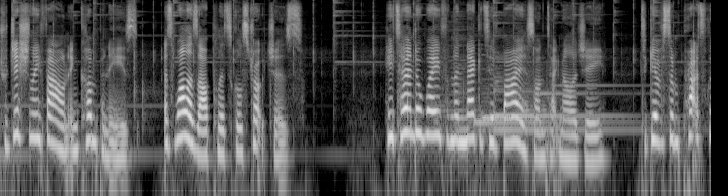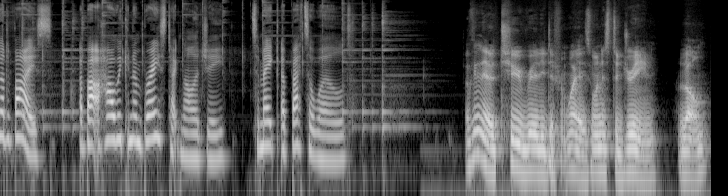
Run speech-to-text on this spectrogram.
traditionally found in companies, as well as our political structures. He turned away from the negative bias on technology to give us some practical advice about how we can embrace technology to make a better world? I think there are two really different ways. One is to dream long,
